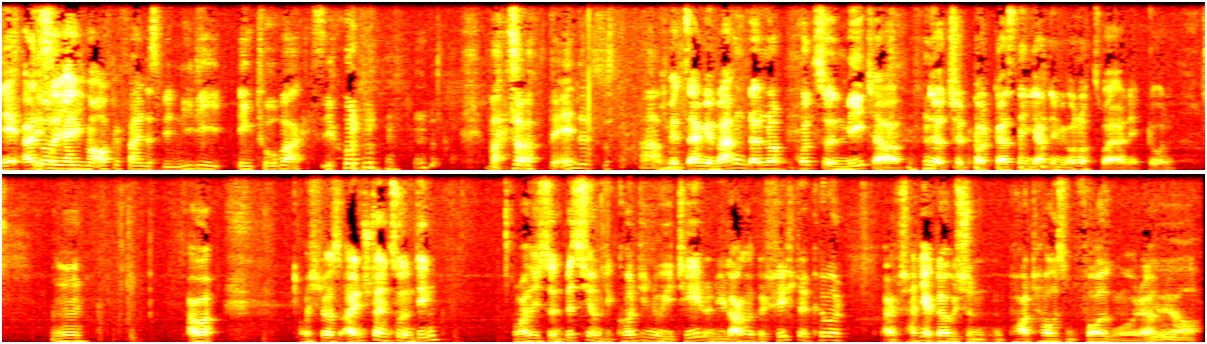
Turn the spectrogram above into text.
Nee, ist also euch eigentlich mal aufgefallen, dass wir nie die Inktober-Aktion weiter beendet haben? Ich würde sagen, wir machen dann noch kurz so ein Meta-Nerdship-Podcast-Ding. Ich habe nämlich auch noch zwei Anekdoten. Mhm. Aber ich weiß, Einstein so ein Ding. was sich so ein bisschen um die Kontinuität und die lange Geschichte kümmert. Also es hat ja, glaube ich, schon ein paar tausend Folgen, oder? Ja,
